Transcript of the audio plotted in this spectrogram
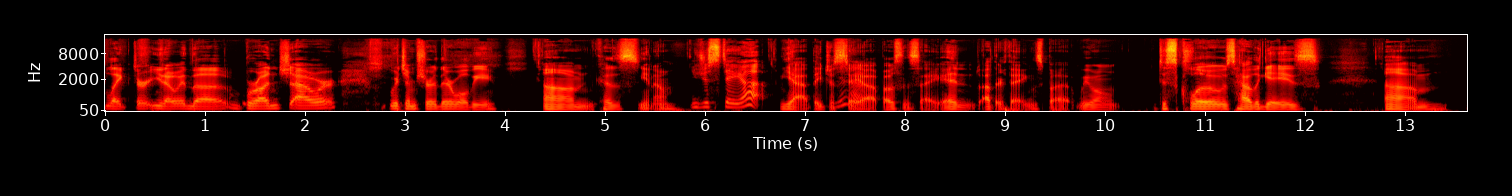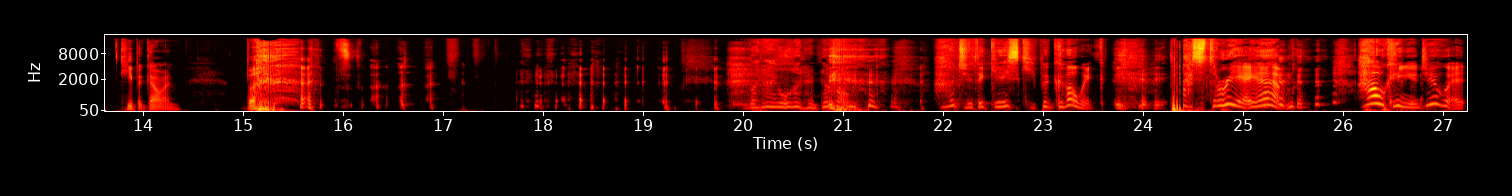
like dur- you know in the brunch hour, which I'm sure there will be, um, because you know You just stay up. yeah, they just stay up. I was gonna say, and other things, but we won't disclose how the gays um keep it going. But But I want to know how do the gays keep it going past 3 a.m.? How can you do it?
